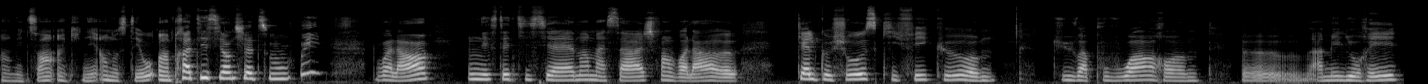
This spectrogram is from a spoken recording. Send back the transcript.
un médecin, un kiné, un ostéo, un praticien de shiatsu, oui, voilà, une esthéticienne, un massage, enfin voilà, euh, quelque chose qui fait que euh, tu vas pouvoir euh, améliorer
